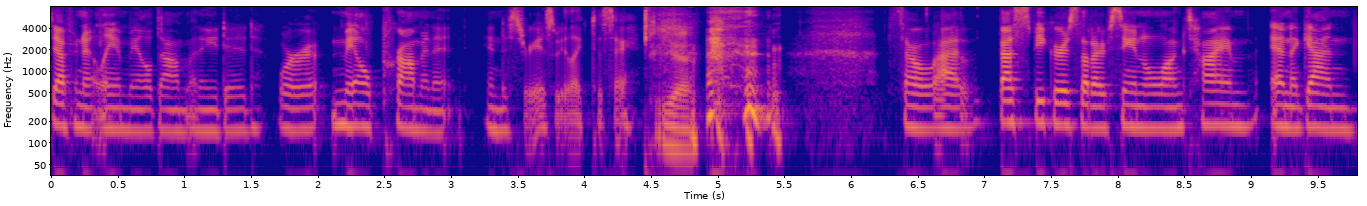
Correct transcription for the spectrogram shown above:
definitely a male dominated or male prominent industry, as we like to say. Yeah. so, uh, best speakers that I've seen in a long time. And again,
